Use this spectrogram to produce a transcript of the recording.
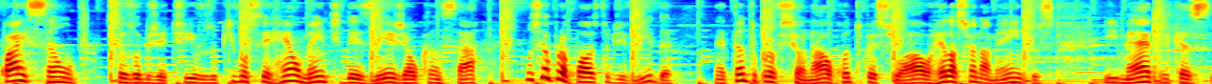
quais são seus objetivos, o que você realmente deseja alcançar no seu propósito de vida, né, tanto profissional quanto pessoal, relacionamentos e métricas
